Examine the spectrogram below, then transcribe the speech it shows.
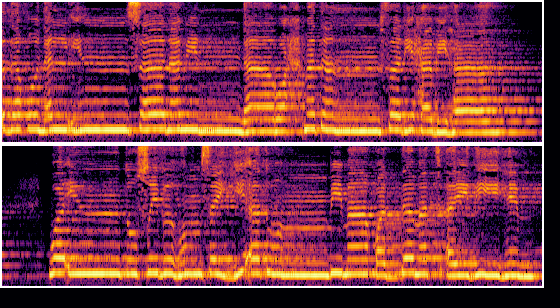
أذقنا الإنسان منا رحمة فرح بها. وإن تصبهم سيئة بما قدمت أيديهم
